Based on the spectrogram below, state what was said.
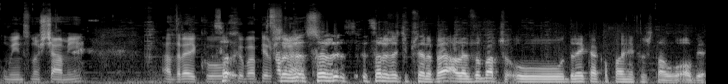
umiejętnościami. A Drake'u Co- chyba pierwszy Sorry, raz. sorry, sorry, że ci przerwę, ale zobacz u Drake'a kopalnię kryształu, obie.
